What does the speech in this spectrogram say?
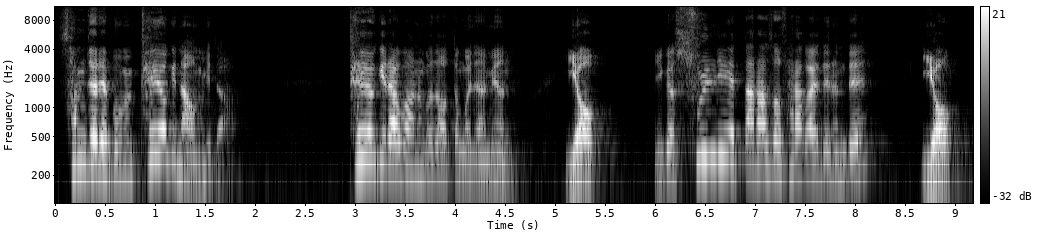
3절에 보면 폐역이 나옵니다. 폐역이라고 하는 것은 어떤 거냐면 역, 그러니까 순리에 따라서 살아가야 되는데 역,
